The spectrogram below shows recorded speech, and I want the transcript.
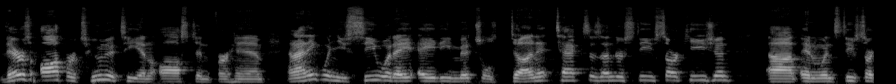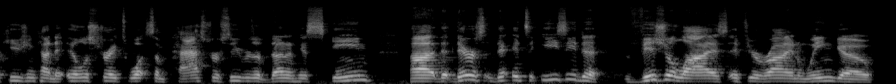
There's opportunity in Austin for him, and I think when you see what Ad Mitchell's done at Texas under Steve Sarkisian um, and when Steve Sarkisian kind of illustrates what some past receivers have done in his scheme, uh, that there's it's easy to visualize if you're Ryan Wingo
